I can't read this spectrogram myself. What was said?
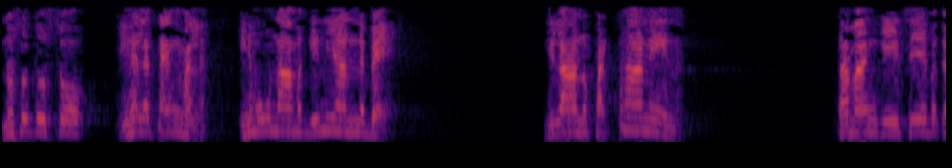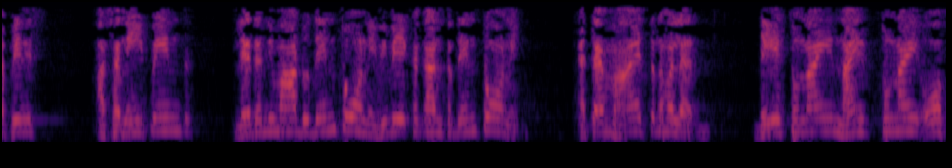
නොසුදුස්සෝ ඉහළ තැන්වල එහෙම වුණාම ගෙනියන්න බෑ. ගිලානුපට්ඨානේන තමන්ගේ සේවක පිරිස් අසනීපෙන්ද ලෙඩ නිමාඩු දෙන්න ඕනේ විවේක ගන්නට දෙන්න ඕනේ ඇතැම් ආයතනවල ඩේ 3යි නයිට් 3යි ඕෆ්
